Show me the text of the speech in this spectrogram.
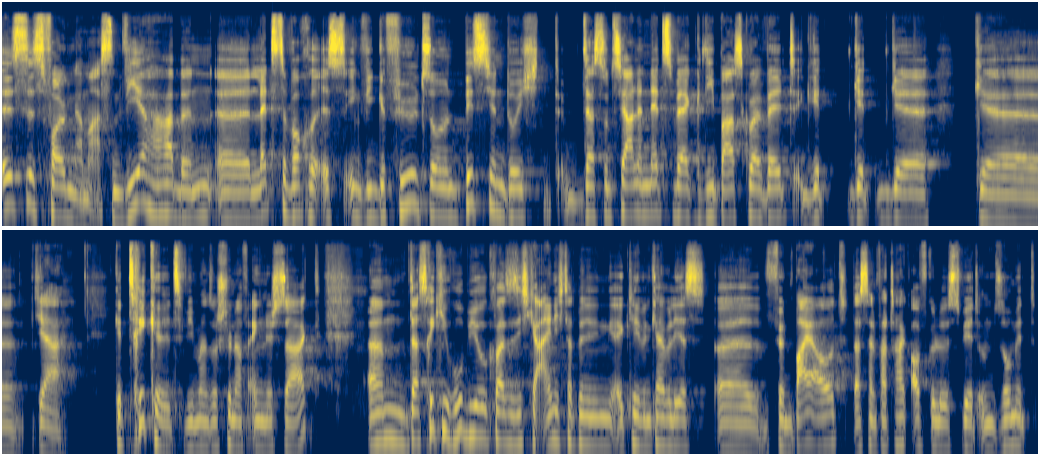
ist es folgendermaßen. Wir haben, äh, letzte Woche ist irgendwie gefühlt so ein bisschen durch das soziale Netzwerk die Basketballwelt ge, ge, ge, ge, ja, getrickelt, wie man so schön auf Englisch sagt, ähm, dass Ricky Rubio quasi sich geeinigt hat mit den äh, Cleveland Cavaliers äh, für ein Buyout, dass sein Vertrag aufgelöst wird und somit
